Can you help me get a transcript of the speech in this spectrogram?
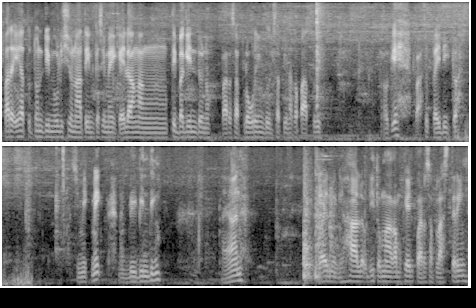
para ihatod tong demolition natin kasi may kailangang tibagin doon no, para sa flooring doon sa pinaka pathway. Okay, pasok tayo dito. Si Mikmik nagbibinding. Ayan. While naghalo dito mga kamukil para sa plastering.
